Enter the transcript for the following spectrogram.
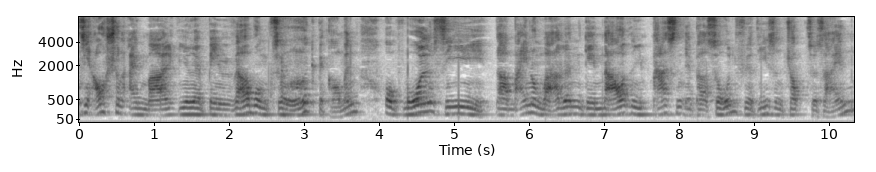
Sie auch schon einmal Ihre Bewerbung zurückbekommen, obwohl Sie der Meinung waren, genau die passende Person für diesen Job zu sein?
